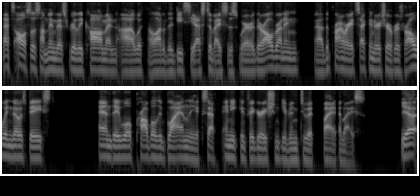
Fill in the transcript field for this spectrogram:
that's also something that's really common uh, with a lot of the DCS devices where they're all running uh, the primary and secondary servers are all Windows based, and they will probably blindly accept any configuration given to it by a device. Yeah,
